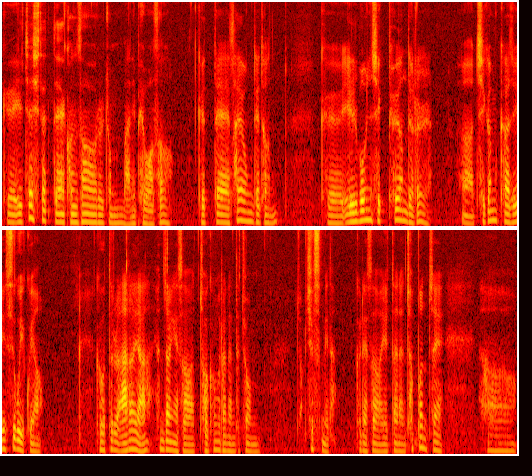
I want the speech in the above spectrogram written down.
그 일제시대 때 건설을 좀 많이 배워서 그때 사용되던 그 일본식 표현들을 어, 지금까지 쓰고 있고요. 그것들을 알아야 현장에서 적응을 하는데 좀, 좀 쉽습니다. 그래서 일단은 첫 번째 어,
